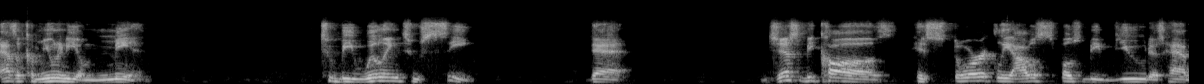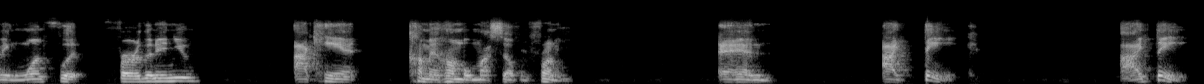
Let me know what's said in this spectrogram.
as a community of men to be willing to see that just because historically I was supposed to be viewed as having one foot further than you, I can't come and humble myself in front of you. And I think, I think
